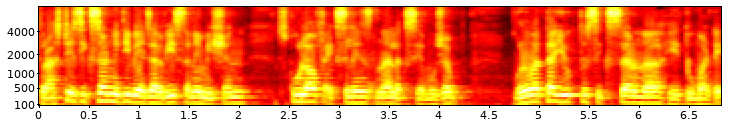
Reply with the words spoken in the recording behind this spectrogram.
તો રાષ્ટ્રીય શિક્ષણ નીતિ બે હજાર વીસ અને મિશન સ્કૂલ ઓફ એક્સલન્સના લક્ષ્ય મુજબ ગુણવત્તાયુક્ત શિક્ષણના હેતુ માટે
